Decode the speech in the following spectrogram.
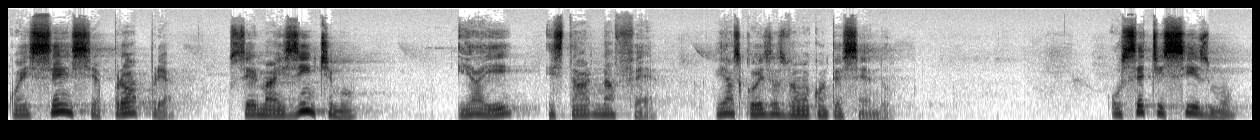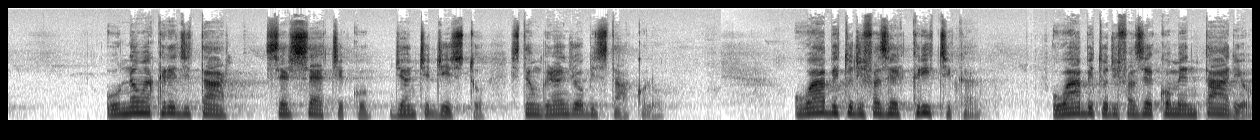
com a essência própria, ser mais íntimo e aí estar na fé. E as coisas vão acontecendo. O ceticismo, o não acreditar, ser cético diante disto, isto é um grande obstáculo. O hábito de fazer crítica, o hábito de fazer comentário,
